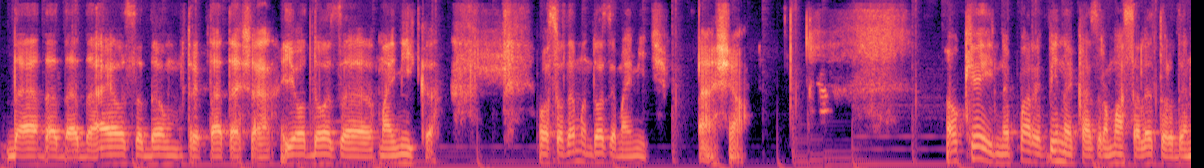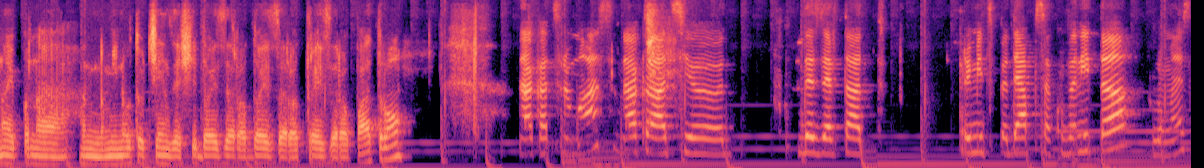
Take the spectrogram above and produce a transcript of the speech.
Da, da, da, da, aia o să dăm treptat așa. E o doză mai mică. O să o dăm în doze mai mici. Așa. Ok, ne pare bine că ați rămas alături de noi până în minutul 52020304. Dacă ați rămas, dacă ați uh, dezertat, primiți pedeapsa cuvenită, glumesc.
